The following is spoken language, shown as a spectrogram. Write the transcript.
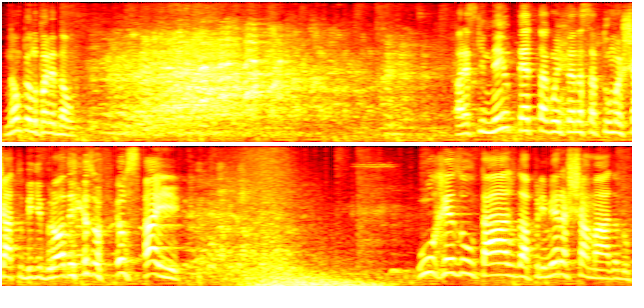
não pelo paredão. Parece que nem o teto tá aguentando essa turma chata do Big Brother e resolveu sair. O resultado da primeira chamada do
